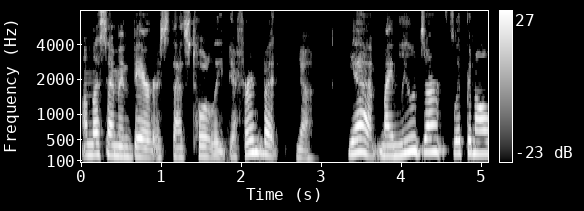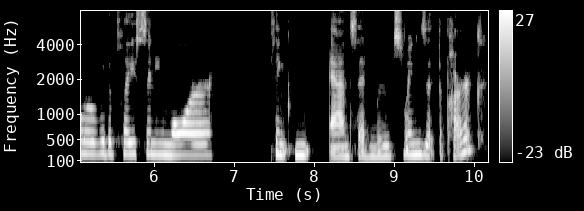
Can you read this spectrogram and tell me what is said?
unless i'm embarrassed that's totally different but Yeah. yeah my moods aren't flipping all over the place anymore i think anne said mood swings at the park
